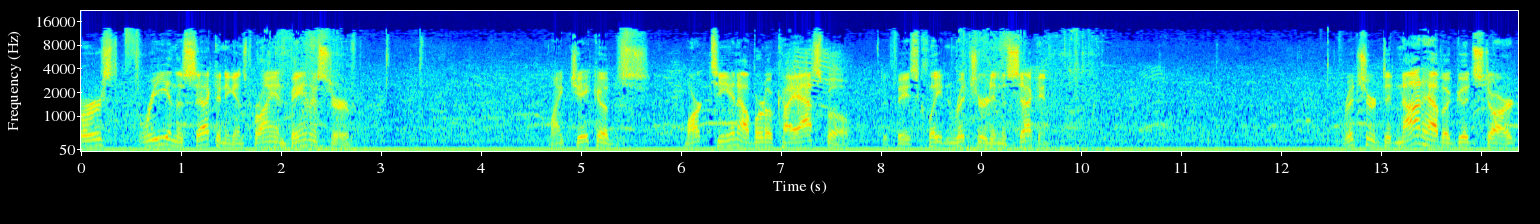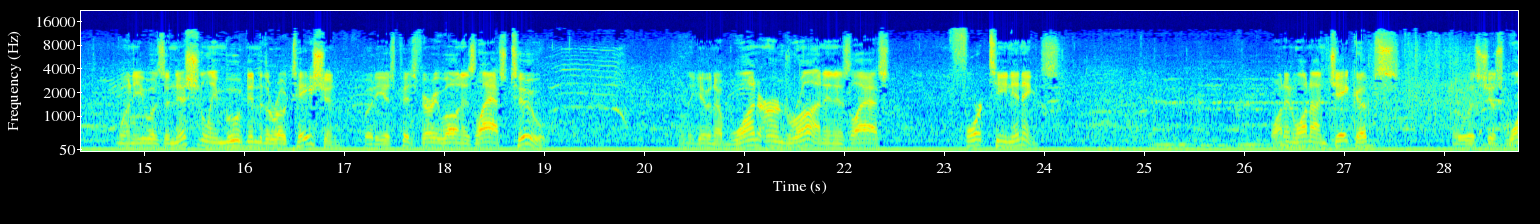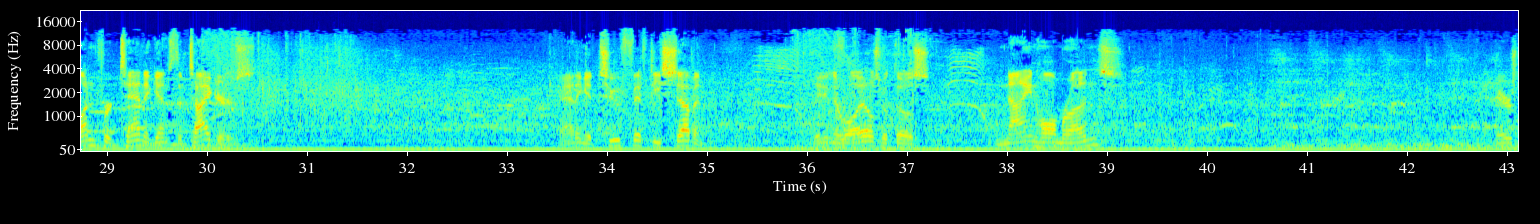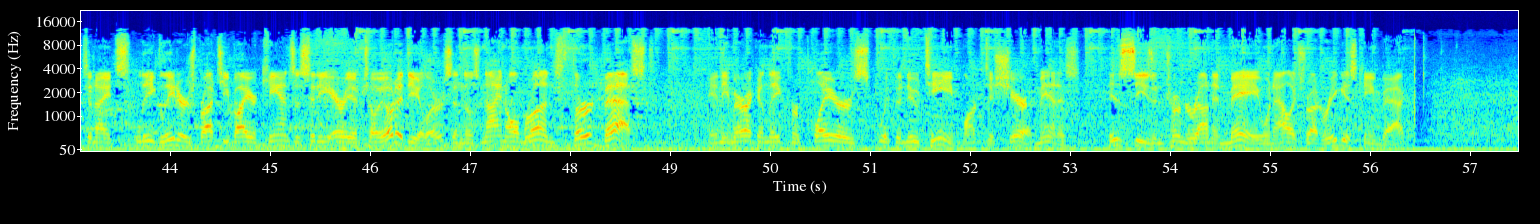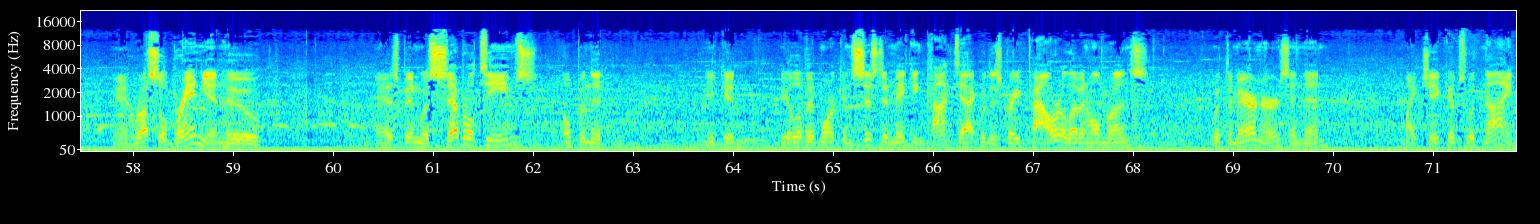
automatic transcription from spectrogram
First, three in the second against Brian Bannister. Mike Jacobs, Mark Teahen, Alberto Callaspo to face Clayton Richard in the second. Richard did not have a good start when he was initially moved into the rotation, but he has pitched very well in his last two. Only given up one earned run in his last 14 innings. One and one on Jacobs who was just one for 10 against the Tigers. Adding at 257. Leading the Royals with those nine home runs. Here's tonight's league leaders brought to you by your Kansas City area Toyota dealers and those nine home runs third best in the American League for players with a new team. Mark Teixeira, man, his, his season turned around in May when Alex Rodriguez came back. And Russell Branyan, who has been with several teams, hoping that he could be a little bit more consistent making contact with his great power. 11 home runs with the Mariners, and then Mike Jacobs with nine.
